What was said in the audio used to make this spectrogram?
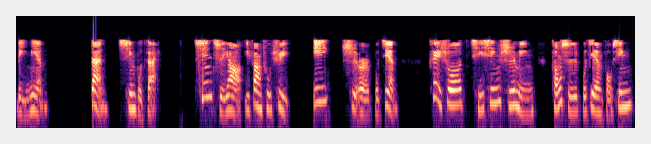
里面，但心不在。心只要一放出去，一视而不见，可以说其心失明，同时不见否心，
